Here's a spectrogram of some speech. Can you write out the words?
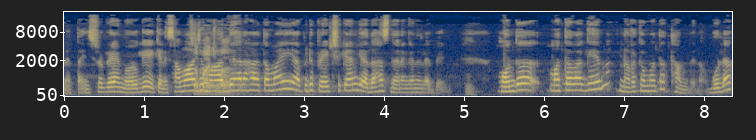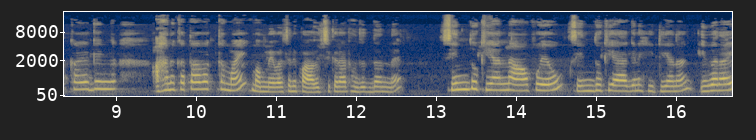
නැත්නම් Instagram ඔයගේ කියන්නේ සමාජ මාධ්‍ය. හරහා තමයි අපිට ප්‍රේක්ෂකයන්ගේ අදහස් දැනගන්න ලැබෙන්නේ. හොඳ මත වගේම නරක මතත් හම්බ වෙනවා. ගොඩක් අයගෙන් අහන කතාවක් තමයි මම මේ වචනේ පාවිච්චි කරාට හොඳද දන්නේ. සින්දු කියන්න ආපු එවුන් සින්දු කියාගෙන හිටියනම් ඉවරයි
